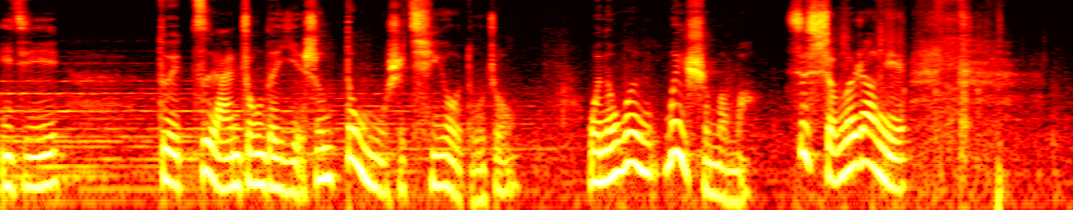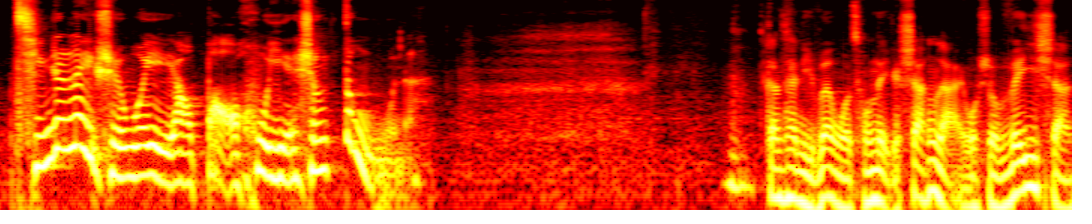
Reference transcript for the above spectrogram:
以及对自然中的野生动物是情有独钟。我能问为什么吗？是什么让你噙着泪水，我也要保护野生动物呢？刚才你问我从哪个山来，我说微山，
